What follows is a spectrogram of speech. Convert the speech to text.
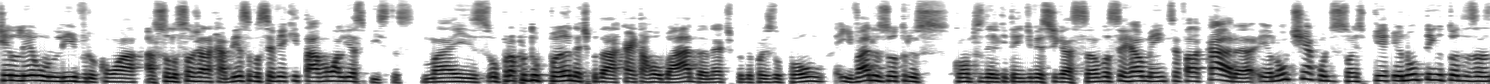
releu o livro com a, a solução já na cabeça, você vê que estavam ali as pistas. Mas o próprio Dupin, né? Tipo, da carta roubada, né? Tipo, depois do Paul, e vários outros contos dele que tem de investigação, você realmente você fala, cara, eu não tinha condições, porque eu não tenho todas as,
